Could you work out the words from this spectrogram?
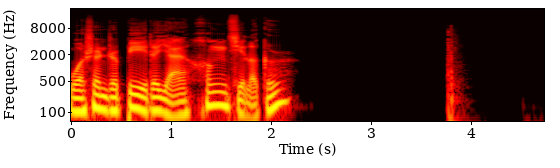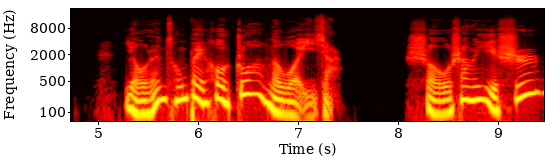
我甚至闭着眼哼起了歌。有人从背后撞了我一下，手上一湿。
